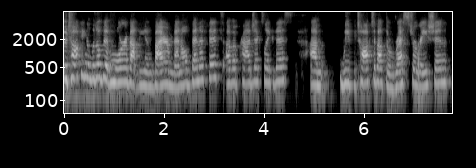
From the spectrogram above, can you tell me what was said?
So talking a little bit more about the environmental benefits of a project like this, um, we've talked about the restoration,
